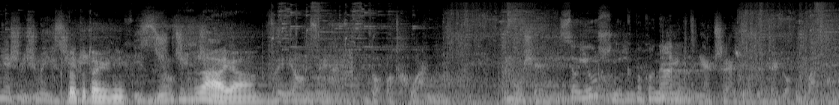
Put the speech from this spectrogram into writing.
Unieśliśmy ich z Co ziemi tutaj w nich? i zrzuciliśmy Zaja. wyjących do otchłani. Musieli. Sojusznik pokonany. Nikt nie przeżyłby tego upadku.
